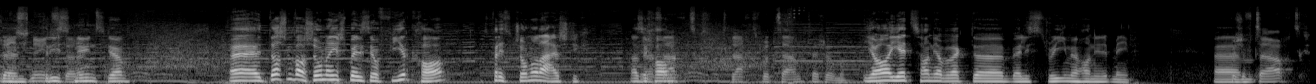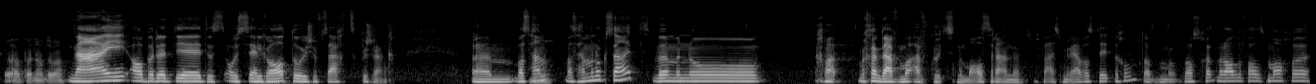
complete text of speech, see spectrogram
3090, 3090, ja. Äh, das ist schon noch, ich spiele sie auf 4K. Das frisst schon noch Leistung. Also ich ja, kann. 60, 60 Prozent hast du schon mal. Ja, jetzt habe ich aber wegen der, weil ich streame, habe ich nicht mehr. Bist du Ähm, auf 1080 aber noch da? nein, aber die, das, unser Elgato ist auf 60 beschränkt. Ähm, was, haben, was haben wir noch gesagt? Wenn wir noch. Ich meine, wir können einfach mal einfach gut ein normales Rennen. Das weiß man ja, was dort kommt. Aber was könnte man allenfalls machen?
